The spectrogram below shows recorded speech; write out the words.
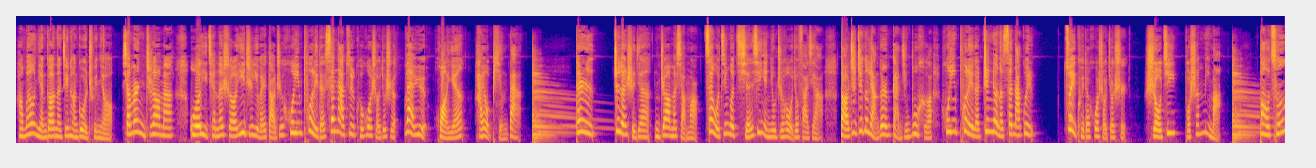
好朋友年糕呢，经常给我吹牛。小妹儿，你知道吗？我以前的时候一直以为导致婚姻破裂的三大罪魁祸首就是外遇、谎言还有平淡。但是这段时间你知道吗，小妹儿，在我经过潜心研究之后，我就发现啊，导致这个两个人感情不和、婚姻破裂的真正的三大贵罪魁的祸首就是手机不设密码、保存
